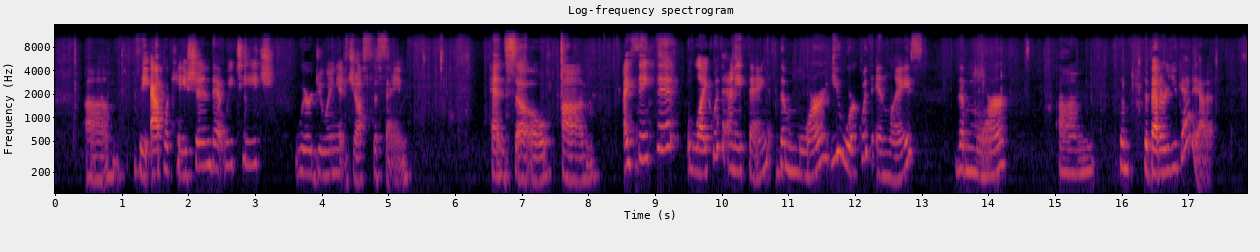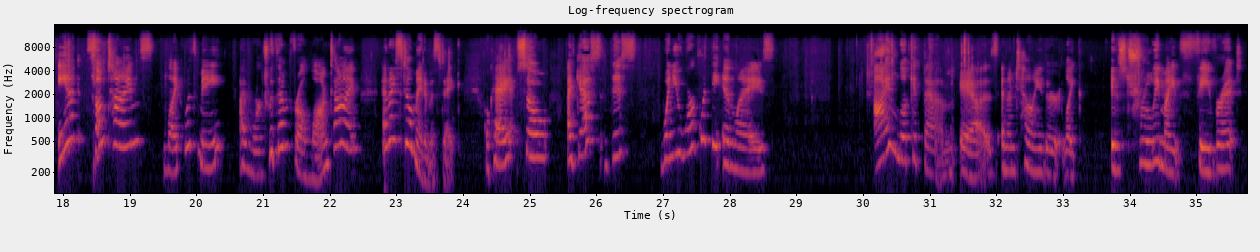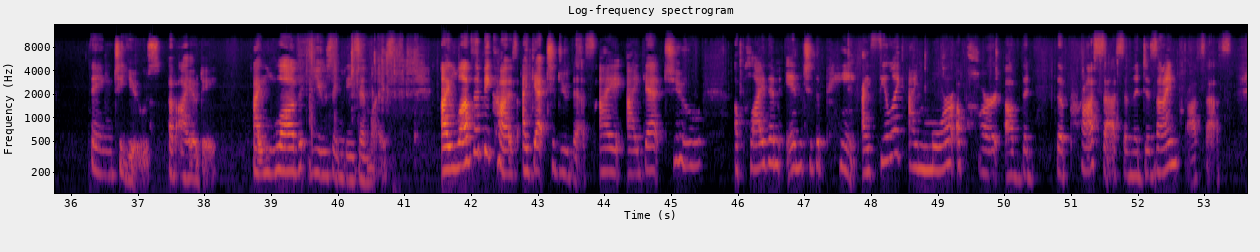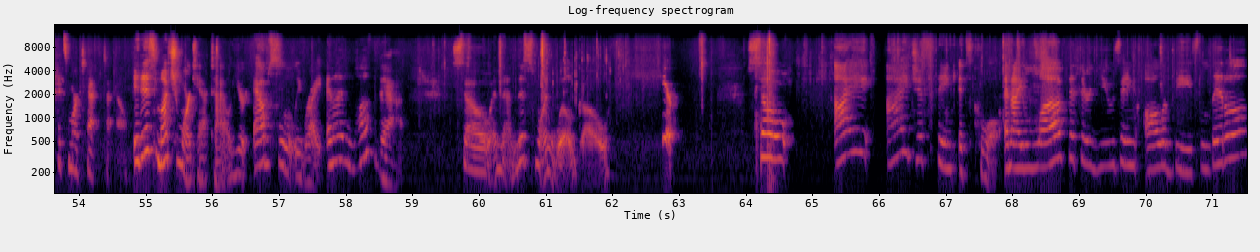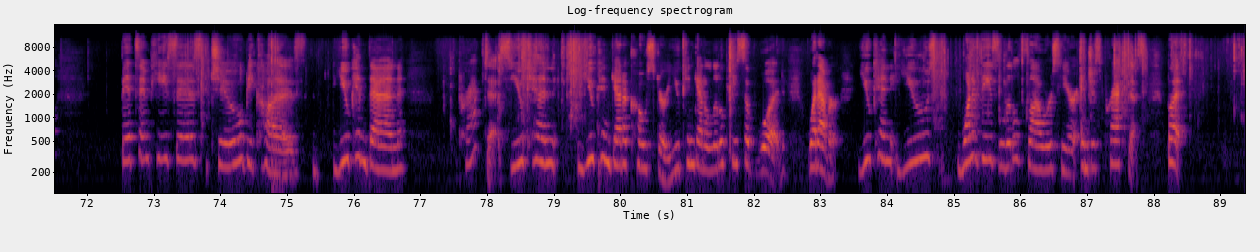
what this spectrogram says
um, the application that we teach. We're doing it just the same. And so um, I think that, like with anything, the more you work with inlays, the more, um, the, the better you get at it. And sometimes, like with me, I've worked with them for a long time and I still made a mistake. Okay, so I guess this, when you work with the inlays, I look at them as, and I'm telling you, they're like, it is truly my favorite thing to use of IOD. I love using these inlays. I love them because I get to do this. I, I get to apply them into the paint. I feel like I'm more a part of the, the process and the design process. It's more tactile. It is much more tactile. You're absolutely right. And I love that. So, and then this one will go here. So, I I just think it's cool. And I love that they're using all of these little bits and pieces too because you can then practice. You can you can get a coaster, you can get a little piece of wood, whatever. You can use one of these little flowers here and just practice. But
